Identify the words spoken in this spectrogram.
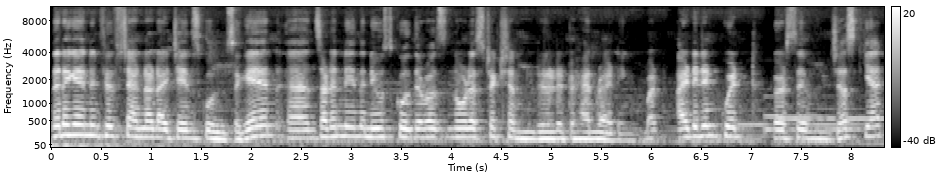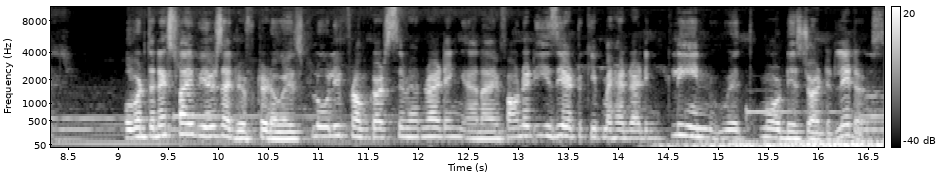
Then again in 5th standard I changed schools again and suddenly in the new school there was no restriction related to handwriting but I didn't quit cursive just yet over the next 5 years I drifted away slowly from cursive handwriting and I found it easier to keep my handwriting clean with more disjointed letters.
